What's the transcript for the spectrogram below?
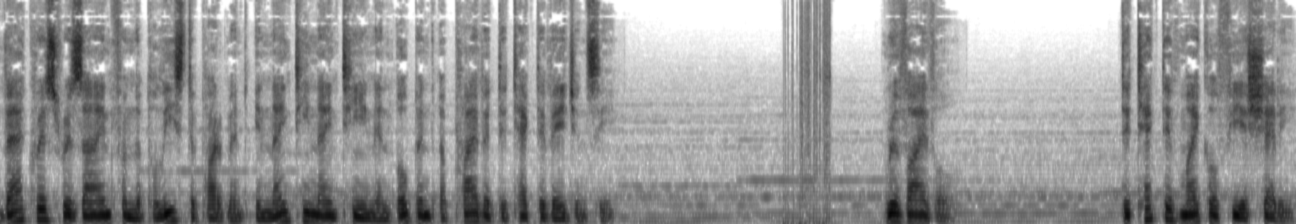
Vacris resigned from the police department in 1919 and opened a private detective agency. Revival Detective Michael Fiaschetti,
